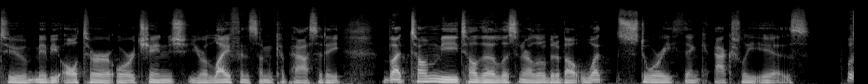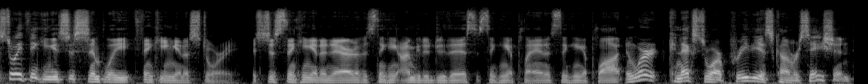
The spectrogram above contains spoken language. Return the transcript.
to maybe alter or change your life in some capacity. But tell me, tell the listener a little bit about what story think actually is. Well, story thinking is just simply thinking in a story. It's just thinking in a narrative. It's thinking, I'm going to do this. It's thinking a plan. It's thinking a plot. And where it connects to our previous conversation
